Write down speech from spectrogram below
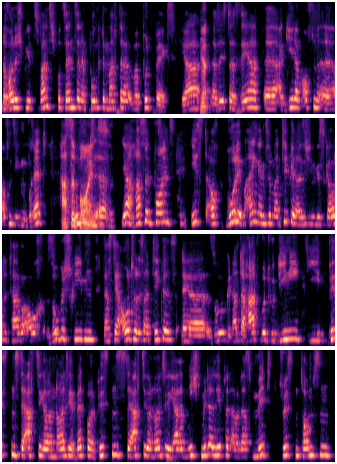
eine Rolle spielt, 20 Prozent seiner Punkte macht er über Putbacks. Ja, Ja. also ist das sehr äh, agil am offen, äh, offensiven Brett. Hustle Und, Points. Äh, ja, Hustle Points ist auch, wurde im Eingang zum Artikel, als ich ihn gescoutet habe, auch so beschrieben, dass der Autor des Artikels, der sogenannte Hardwood Houdini, die Pistons der 80er und 90er, Bad Boy Pistons der 80er und 90er Jahre nicht miterlebt hat, aber das mit Tristan Thompson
